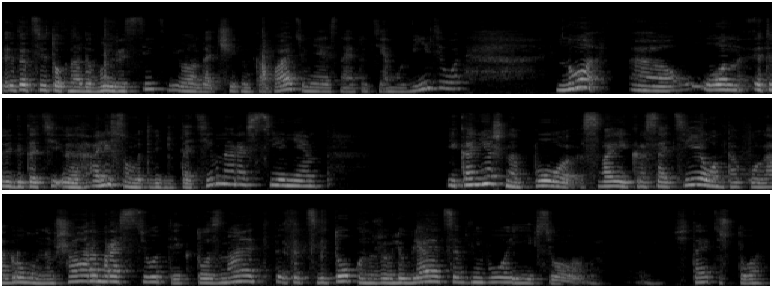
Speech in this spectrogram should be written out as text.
Этот цветок надо вырастить, его надо черенковать. У меня есть на эту тему видео. Но э, он, это вегетатив, э, Алисум это вегетативное растение. И, конечно, по своей красоте он такой огромным шаром растет. И кто знает этот цветок, он уже влюбляется в него. И все. Считайте, что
